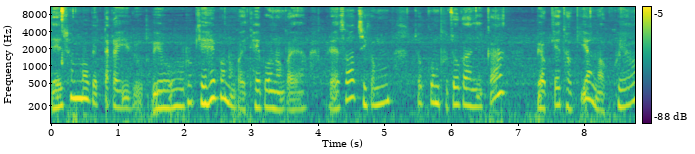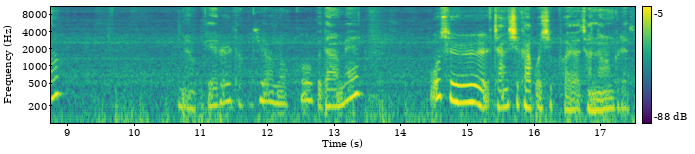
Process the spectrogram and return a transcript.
내 손목에다가 이렇게 해보는 거예요. 대보는 거예요. 그래서 지금 조금 부족하니까 몇 개 더 끼워 넣고요. 몇 개를 더 끼워 넣고 그 다음에 꽃을 장식하고 싶어요. 저는 그래서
